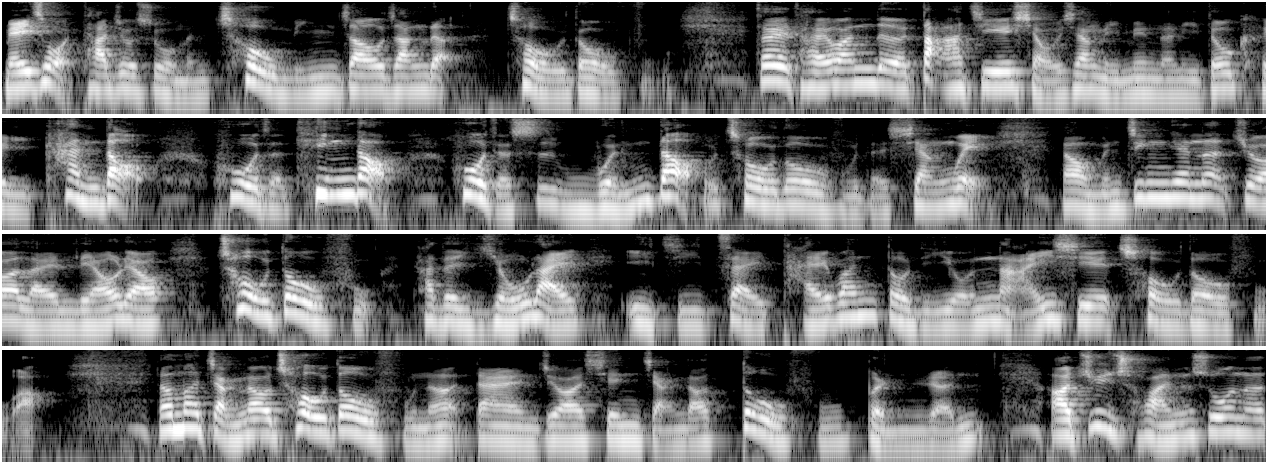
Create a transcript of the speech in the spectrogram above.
没错，它就是我们臭名昭彰的。臭豆腐，在台湾的大街小巷里面呢，你都可以看到或者听到。或者是闻到臭豆腐的香味，那我们今天呢就要来聊聊臭豆腐它的由来，以及在台湾到底有哪一些臭豆腐啊？那么讲到臭豆腐呢，当然就要先讲到豆腐本人啊。据传说呢，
